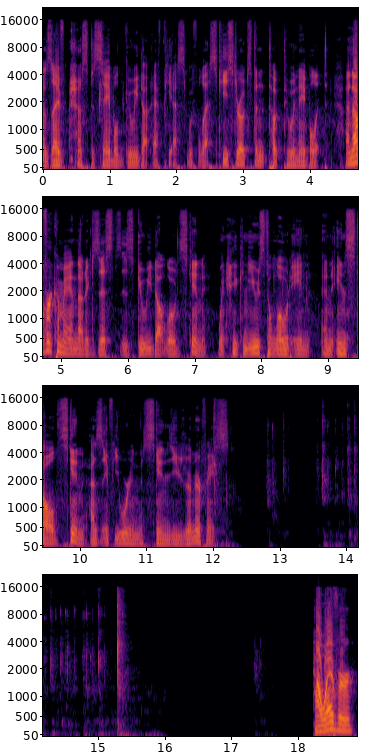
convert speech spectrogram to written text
as I've just disabled GUI.fps with less keystrokes than it took to enable it. Another command that exists is GUI.loadSkin, which you can use to load in an installed skin, as if you were in the skin's user interface. However,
